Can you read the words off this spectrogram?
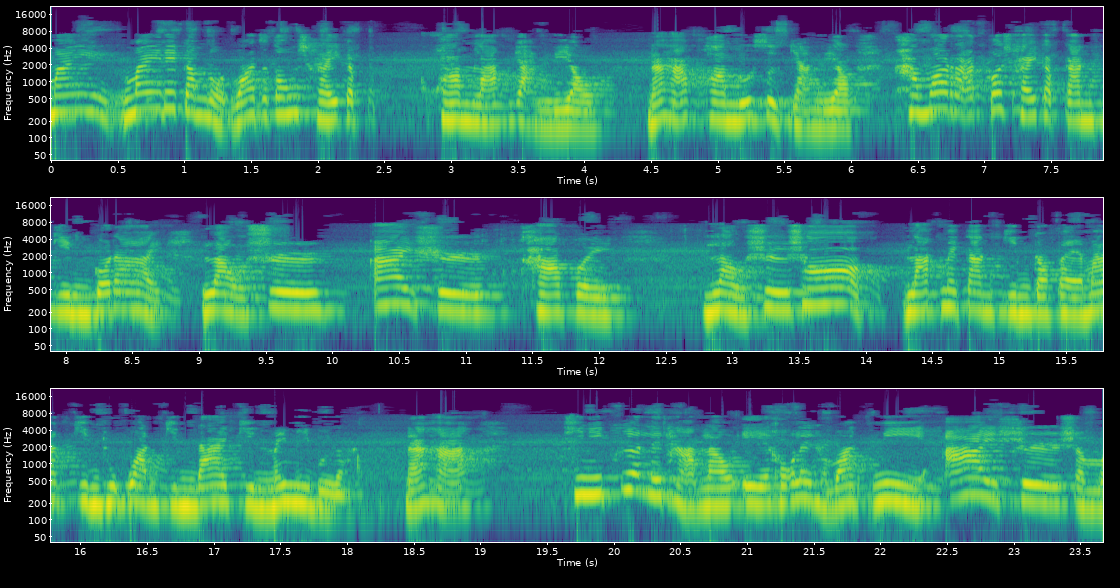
ไม่ไม่ได้กำหนดว่าจะต้องใช้กับความรักอย่างเดียวนะคะความรู้สึกอย่างเดียวคำว่ารักก็ใช้กับการกินก็ได้ เหล่าชื่ออ้ายชื่อคาเฟ่ เหล่าชื่อชอบรักในการกินกาแฟมากกินทุกวันกินได้กินไม่มีเบื่อนะคะ ทีนี้เพื่อนเลยถามเราเอเขาก็เลยถามว่านี่อ้ายชื่อ什么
